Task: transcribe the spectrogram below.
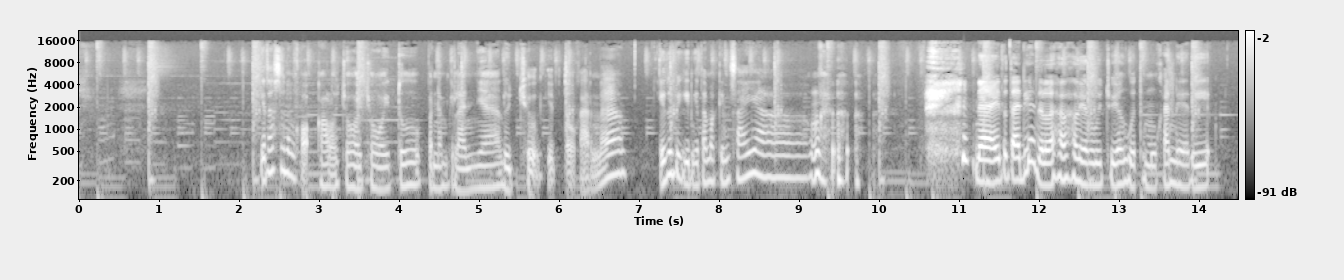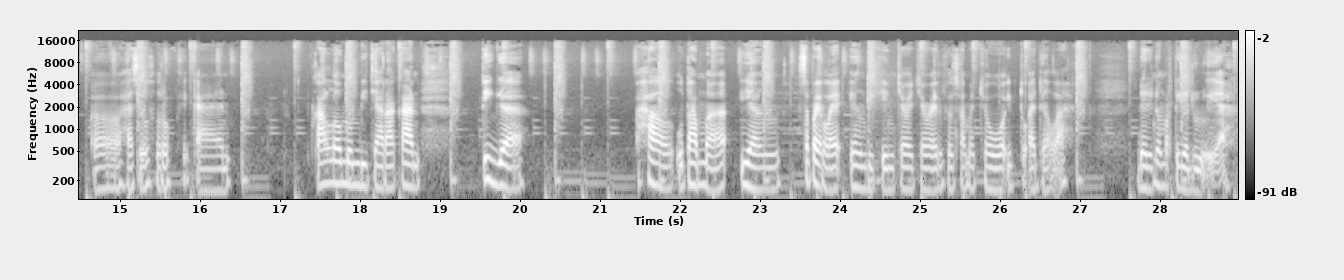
Kita seneng kok kalau cowok-cowok itu penampilannya lucu gitu karena itu bikin kita makin sayang. Nah itu tadi adalah hal-hal yang lucu yang gue temukan dari uh, hasil survei kan. Kalau membicarakan tiga hal utama yang sepele yang bikin cewek-cewek itu sama cowok itu adalah dari nomor tiga dulu ya.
